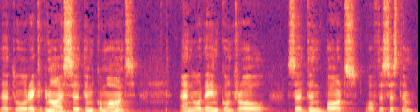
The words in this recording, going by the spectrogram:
that will recognize certain commands and will then control certain parts of the system.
